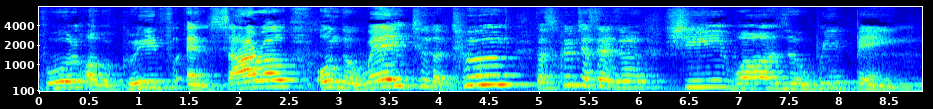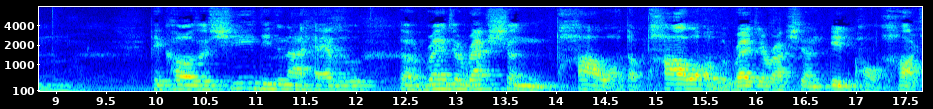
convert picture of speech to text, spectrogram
full of grief and sorrow. On the way to the tomb, the scripture says uh, she was weeping because she did not have the resurrection power, the power of resurrection in her heart.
